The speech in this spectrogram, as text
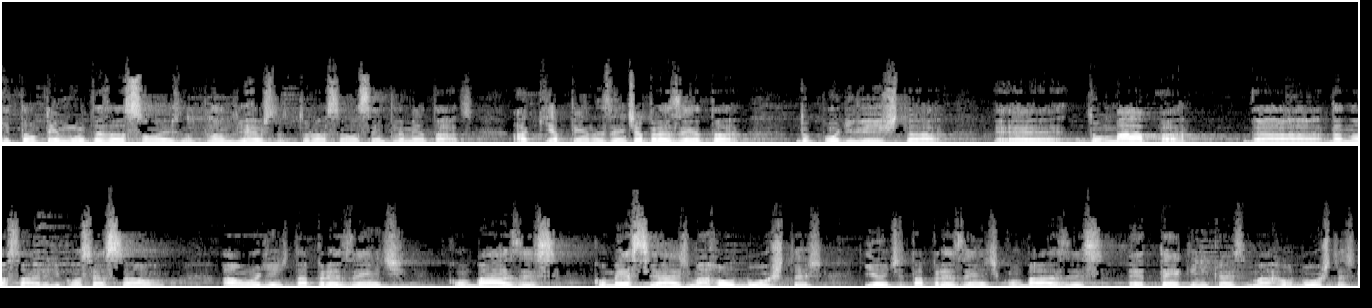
então tem muitas ações no plano de reestruturação a ser implementadas. Aqui apenas a gente apresenta, do ponto de vista é, do mapa da, da, nossa área de concessão, aonde a gente está presente com bases comerciais mais robustas e a gente está presente com bases é, técnicas mais robustas,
